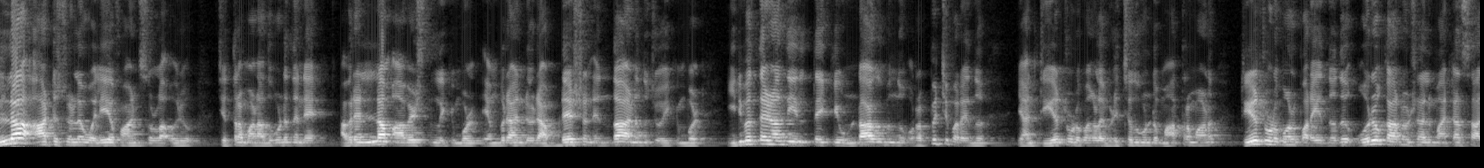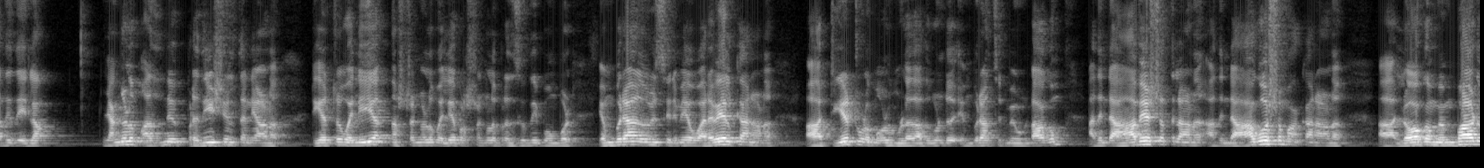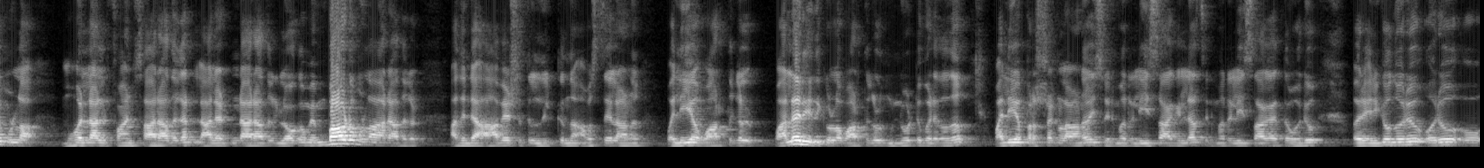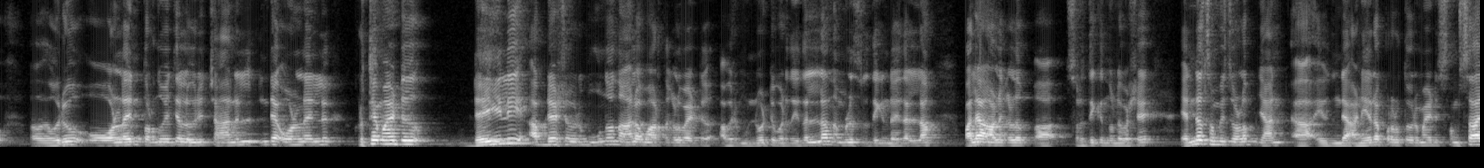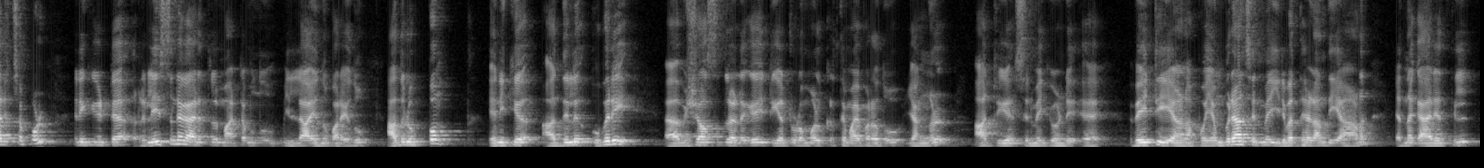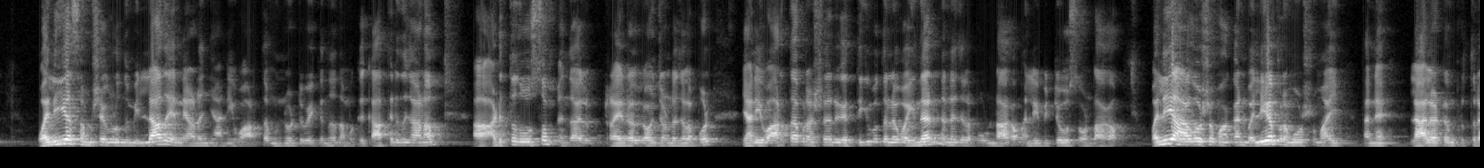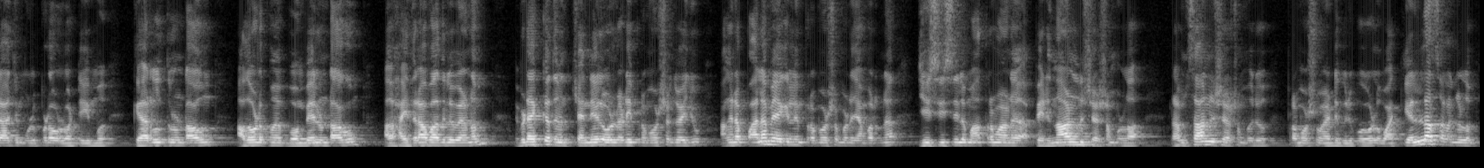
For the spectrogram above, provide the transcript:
എല്ലാ ആർട്ടിസ്റ്റുകളിലും വലിയ ഫാൻസ് ഉള്ള ഒരു ചിത്രമാണ്. അതുകൊണ്ട് തന്നെ അവരെല്ലാം ആവേശത്തിൽ നിൽക്കുമ്പോൾ എമ്പുരാന്റെ ഒരു അപ്ഡേഷൻ എന്താണെന്ന് ചോദിക്കുമ്പോൾ ഇരുപത്തേഴാം തീയതിയിലേക്ക് ഉണ്ടാകുമെന്ന് ഉറപ്പിച്ച് പറയുന്നത് ഞാൻ തിയേറ്റർ ഉടമകളെ വിളിച്ചതുകൊണ്ട് മാത്രമാണ്. തിയേറ്റർ ഉടമകൾ പറയുന്നത് ഓരോ കാരണവശാലും മാറ്റാൻ സാധ്യതയില്ല. ഞങ്ങളും അതിന് പ്രതീക്ഷയിൽ തന്നെയാണ്. തിയേറ്റർ വലിയ നഷ്ടങ്ങളും വലിയ പ്രശ്നങ്ങളും പ്രതിസന്ധി പോകുമ്പോൾ എമ്പുരാൻ ഒരു സിനിമയെ വരവേൽക്കാനാണ് ആ തിയേറ്റർ ഉടമകളും ഉള്ളത് അതുകൊണ്ട് എമ്പുരാൻ സിനിമ ഉണ്ടാകും. അതിന്റെ ആവേശത്തിലാണ് അതിന്റെ ആഘോഷമാക്കാനാണ് ലോകമെമ്പാടുമുള്ള മോഹൻലാൽ ഫാൻസ് ആരാധകർ ലാലേട്ടന്റെ ആരാധകർ ലോകമെമ്പാടുമുള്ള ആരാധകർ അതിന്റെ ആവേശത്തിൽ നിൽക്കുന്ന അവസ്ഥയിലാണ് വലിയ വാർത്തകൾ പല രീതിക്കുള്ള വാർത്തകൾ മുന്നോട്ട് വരുന്നത്. വലിയ പ്രശ്നങ്ങളാണ്. ഈ സിനിമ റിലീസാകില്ല. സിനിമ റിലീസാകാത്ത ഒരു എനിക്കൊന്നൊരു എനിക്ക് ഒരു ഒരു ഒരു ഓൺലൈൻ തുറന്നു വെച്ചാൽ ഒരു ചാനലിന്റെ ഓൺലൈനിൽ കൃത്യമായിട്ട് ഡെയിലി അപ്ഡേഷൻ ഒരു മൂന്നോ നാലോ വാർത്തകളുമായിട്ട് അവർ മുന്നോട്ട് വരുന്നത്. ഇതെല്ലാം നമ്മൾ ശ്രദ്ധിക്കേണ്ടത് ഇതെല്ലാം പല ആളുകളും ശ്രദ്ധിക്കുന്നുണ്ട്. പക്ഷേ എന്നെ സംബന്ധിച്ചോളം ഞാൻ ഇതിന്റെ അണിയറ പ്രവർത്തകരുമായിട്ട് സംസാരിച്ചപ്പോൾ എനിക്ക് കിട്ടിയ റിലീസിന്റെ കാര്യത്തിൽ മാറ്റമൊന്നും ഇല്ല എന്ന് പറയുന്നു. അതിലൊപ്പം എനിക്ക് അതിൽ ഉപരി വിശ്വാസത്തിലടങ്ങി തിയേറ്റർ ഉടമകൾ കൃത്യമായി പറയുന്നു ഞങ്ങൾ ആ സിനിമയ്ക്ക് വേണ്ടി വെയിറ്റ് ചെയ്യുകയാണ് അപ്പോൾ എമ്പുരാൻ സിനിമ ഇരുപത്തേഴാം തീയതിയാണ് എന്ന കാര്യത്തിൽ വലിയ സംശയങ്ങളൊന്നും ഇല്ലാതെ തന്നെയാണ് ഞാൻ ഈ വാർത്ത മുന്നോട്ട് വയ്ക്കുന്നത് നമുക്ക് കാത്തിരുന്ന് കാണാം. അടുത്ത ദിവസം എന്തായാലും ട്രയൽ ലോഞ്ച് ഉണ്ട് ചിലപ്പോൾ. ഞാൻ ഈ വാർത്ത പ്രേക്ഷകർക്ക് എത്തിക്കുമ്പോൾ തന്നെ വൈകുന്നേരം തന്നെ ചിലപ്പോൾ ഉണ്ടാകാം. അല്ലെങ്കിൽ പിറ്റേ ദിവസം ഉണ്ടാകാം. വലിയ ആഘോഷമാക്കാൻ വലിയ പ്രമോഷനുമായി തന്നെ ലാലേട്ടും പൃഥ്വിരാജും ഉൾപ്പെടെയുള്ള ടീം കേരളത്തിലുണ്ടാകും അതോടൊപ്പം ബോംബെയിലുണ്ടാകും. അത് ഹൈദരാബാദിൽ വേണം. ഇവിടെയൊക്കെ ചെന്നൈയിൽ ഓൾറെഡി പ്രൊമോഷൻ കഴിഞ്ഞു. അങ്ങനെ പല മേഖലയിലും പ്രൊമോഷൻ വേണം. ഞാൻ പറഞ്ഞ ജി സി സിയിൽ മാത്രമാണ് പെരുന്നാളിന് ശേഷമുള്ള റംസാനു ശേഷം ഒരു പ്രൊമോഷനുമായിട്ട് ഇവർ പോകുള്ളൂ ബാക്കി എല്ലാ സ്ഥലങ്ങളും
